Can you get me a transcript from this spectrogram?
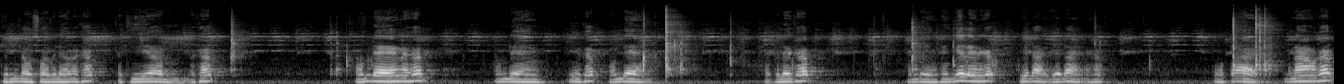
กระเทียมที่เราซอยไปแล้วนะครับ กระเทียมนะครับหอมแดงนะครับหอมแดงนี่ครับหอมแดงใส่ไปเลยครับ หอมแดงใส่เยอะเลยนะครับเยอะได้เยอะได้นะครับ ต่อไปมะนาวครับ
